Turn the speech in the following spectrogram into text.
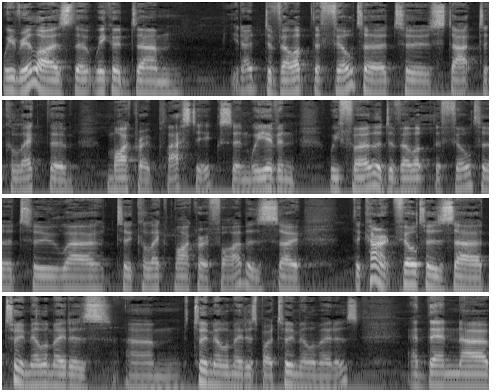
we realized that we could um, you know develop the filter to start to collect the microplastics, and we even we further developed the filter to uh, to collect microfibers. So the current filter's uh, two millimeters, um, two millimeters by two millimeters, and then uh,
